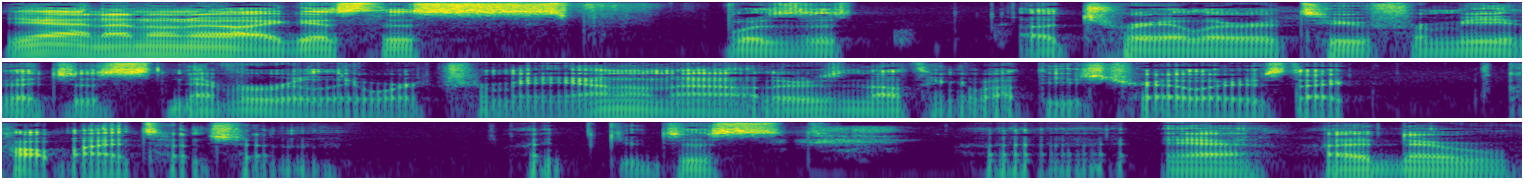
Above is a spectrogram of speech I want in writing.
yeah, and I don't know. I guess this was a, trailer or two for me that just never really worked for me. I don't know. There was nothing about these trailers that caught my attention. I could just, uh, yeah, I had no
